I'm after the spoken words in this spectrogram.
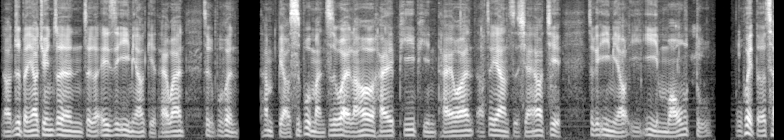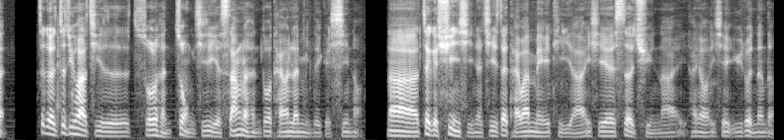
然后日本要捐赠这个 AZ 疫苗给台湾这个部分，他们表示不满之外，然后还批评台湾啊这样子想要借。这个疫苗以疫谋独不会得逞，这个这句话其实说得很重，其实也伤了很多台湾人民的一个心哦。那这个讯息呢，其实在台湾媒体啊、一些社群啊，还有一些舆论等等，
